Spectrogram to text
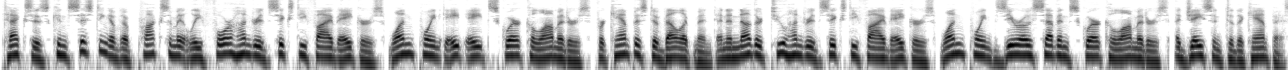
Texas consisting of approximately 465 acres (1.88 square kilometers) for campus development and another 265 acres (1.07 square kilometers) adjacent to the campus.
